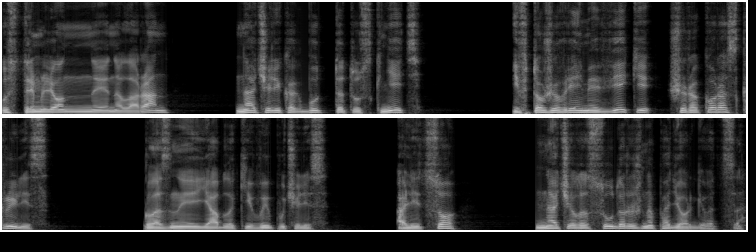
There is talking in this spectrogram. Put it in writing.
устремленные на Лоран, начали как будто тускнеть, и в то же время веки широко раскрылись. Глазные яблоки выпучились, а лицо начало судорожно подергиваться.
